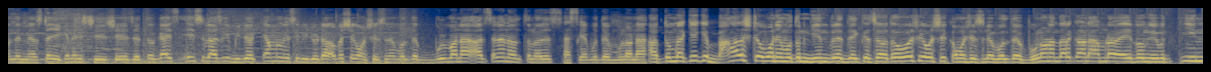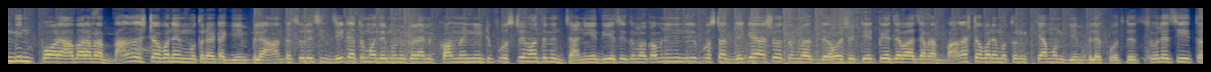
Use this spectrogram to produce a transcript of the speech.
আমাদের ম্যাচটা এখানে শেষ হয়ে যায়। তো গাইস এই ছিল আজকে ভিডিও কেমন লেগেছে ভিডিওটা অবশ্যই কমেন্ট সেকশনে বলতে ভুলবা না আর চ্যানেল নতুন হলে সাবস্ক্রাইব করতে ভুলো না। আর তোমরা কে কে বাংলাদেশ টপনের মতন গেম প্লে দেখতে চাও, তো অবশ্যই অবশ্যই কমেন্ট সেকশনে বলতে ভুলো না। তার কারণ আমরা এবং তিন দিন পর আবার আমরা বাংলাদেশ টপনের মতন একটা গেম প্লে আনতে চলেছি, যেটা তোমাদের মনে করে আমি কমিউনিটি পোস্টের মাধ্যমে জানিয়ে দিয়েছি। তোমরা কমিউনিটি পোস্টটা দেখে আসো, তোমরা অবশ্যই টের পেয়ে যাবা যে আমরা বাংলাদেশ টপনের মতন কেমন গেম প্লে করতে চলেছি। তো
